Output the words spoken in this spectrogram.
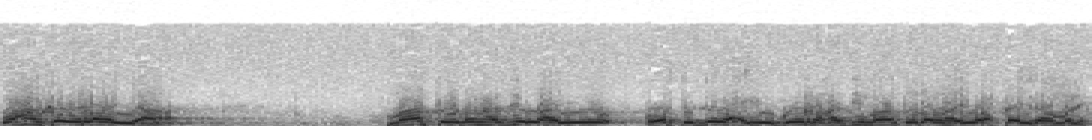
waxaan ka warramayaa maanta o dhan haddii lahayo horta dadax iyo gooraq haddii maanta o dhan lahayo wax faa'idaa ma leh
